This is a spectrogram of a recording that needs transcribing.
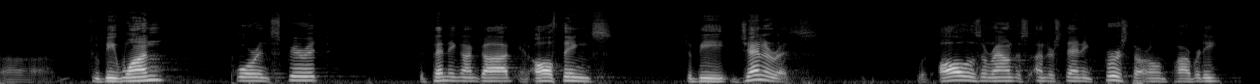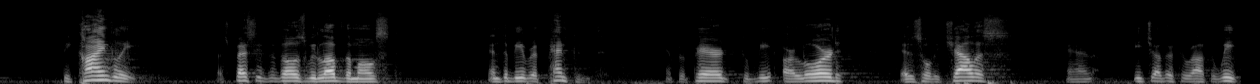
uh, to be one, poor in spirit, depending on God in all things, to be generous with all those around us, understanding first our own poverty. Be kindly, especially to those we love the most, and to be repentant and prepared to meet our Lord at His holy chalice and each other throughout the week.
